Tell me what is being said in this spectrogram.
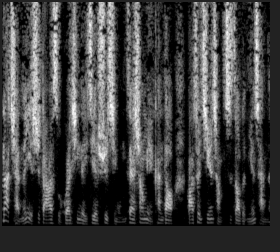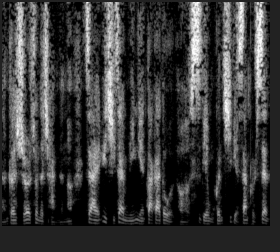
那产能也是大家所关心的一件事情。我们在上面也看到八寸晶圆厂制造的年产能跟十二寸的产能呢，在预期在明年大概都有呃四点五跟七点三 percent。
